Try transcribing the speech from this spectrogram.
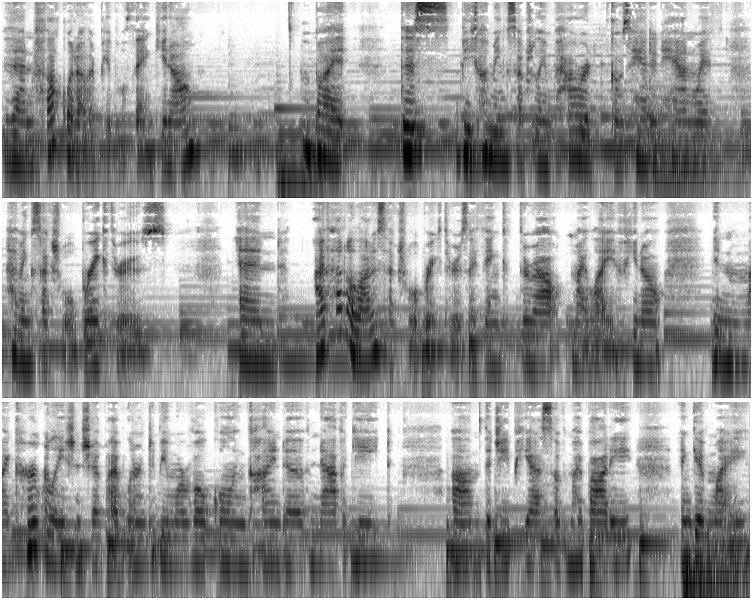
then fuck what other people think, you know? But this becoming sexually empowered goes hand in hand with having sexual breakthroughs. And I've had a lot of sexual breakthroughs, I think, throughout my life. You know, in my current relationship, I've learned to be more vocal and kind of navigate um, the GPS of my body and give my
